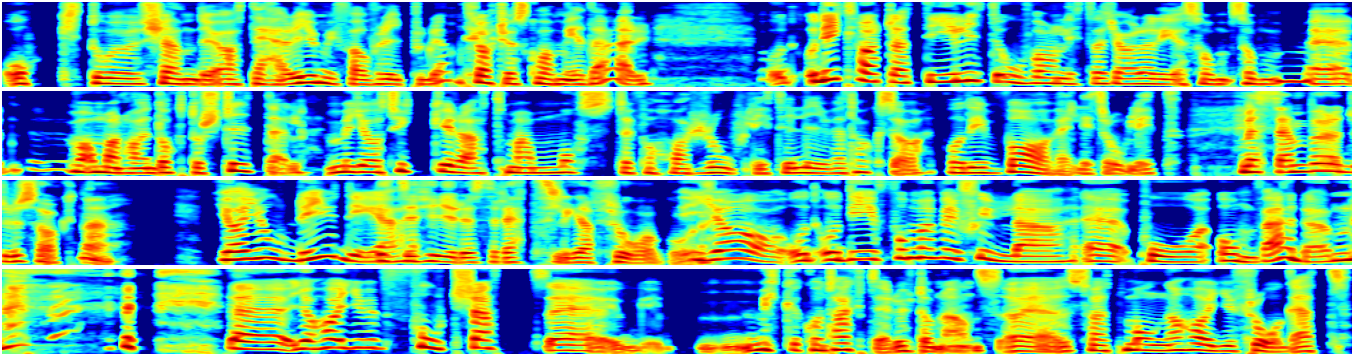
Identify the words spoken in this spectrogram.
Och då kände jag att det här är ju mitt favoritprogram, klart jag ska vara med där. Och, det är klart att det är lite ovanligt att göra det som, som eh, om man har en doktorstitel. Men jag tycker att man måste få ha roligt i livet också. Och det var väldigt roligt. Men sen började du sakna? Jag gjorde ju det. Lite hyresrättsliga frågor. Ja, och, och det får man väl skylla eh, på omvärlden. Eh, jag har ju fortsatt eh, mycket kontakter utomlands. Eh, så att många har ju frågat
